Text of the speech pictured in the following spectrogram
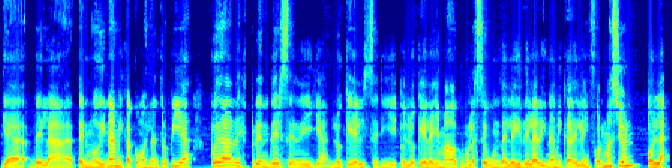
de la termodinámica, como es la entropía, pueda desprenderse de ella lo que él sería, lo que él ha llamado como la segunda ley de la dinámica de la información o la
